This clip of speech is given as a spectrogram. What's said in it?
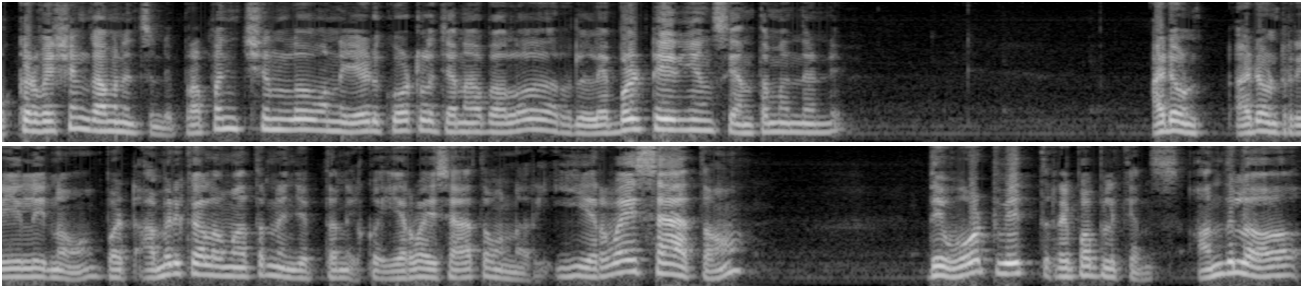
ఒక్క విషయం గమనించండి. ప్రపంచంలో ఉన్న ఏడు కోట్ల జనాభాలో లిబర్టేరియన్స్ ఎంతమంది అండి? I don't I don't really know but అమెరికాలో మాత్రం నేను చెప్తాను ఒక ఇరవై శాతం ఉన్నారు. ఈ ఇరవై శాతం దే ఓట్ విత్ రిపబ్లికన్స్ అందులో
